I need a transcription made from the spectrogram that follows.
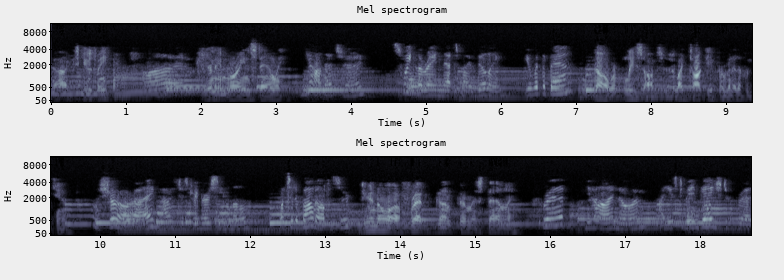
Uh, excuse me? Is your name Lorraine Stanley? Yeah, that's right. Sweet Lorraine, that's my billing. You with the band? No, we're police officers. I'd like to talk to you for a minute if we can. Oh, sure, all right. I was just rehearsing a little. What's it about, officer? Do you know a Fred Gunther, Miss Stanley? Fred? Yeah, I know him. I used to be engaged to Fred.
